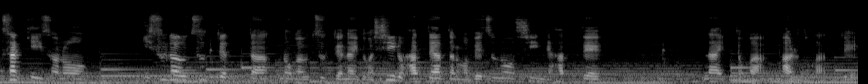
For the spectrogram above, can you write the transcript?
さっきその、椅子が映ってたのが映ってないとか、シール貼ってあったのが別のシーンで貼ってないとかあるとかって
